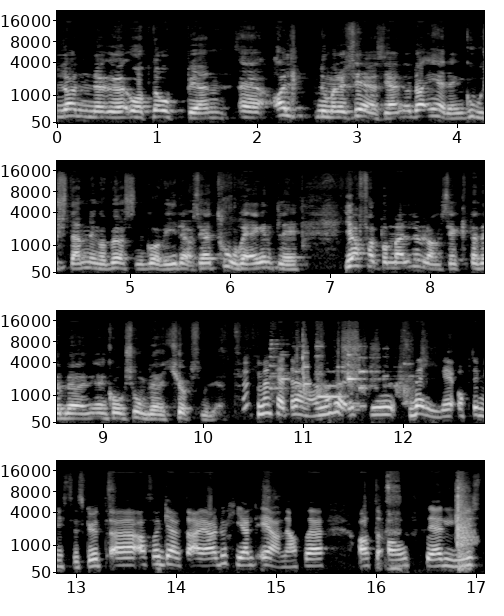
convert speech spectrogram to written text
Landet åpner opp igjen. Alt normaliseres igjen. og Da er det en god stemning, og børsen går videre. Så jeg tror egentlig Iallfall på mellomlang sikt at blir en korreksjon blir en kjøpsmulighet. Men Peter Hanna, nå høres du veldig optimistisk ut. Altså, Gaute Eier, er du helt enig at, at, alt ser lyst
